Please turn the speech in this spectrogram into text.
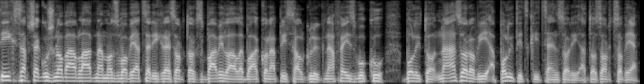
Tých sa však už nová vládna moc vo viacerých rezortoch zbavila, lebo ako napísal Glück na Facebooku, boli to názoroví a politickí cenzory a dozorcovia.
